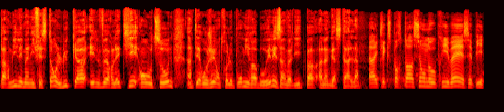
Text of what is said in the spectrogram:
Parmi les manifestants, Lucas, éleveur laitier en Haute-Saône, interrogé entre le pont Et les Invalides par Alain Gastal. Avec l'exportation, nos prix baissent et puis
